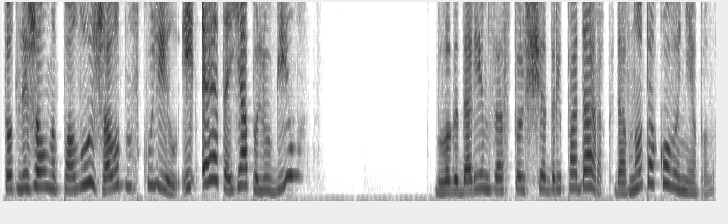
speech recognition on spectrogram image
Тот лежал на полу и жалобно скулил. «И это я полюбила?» «Благодарим за столь щедрый подарок. Давно такого не было».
